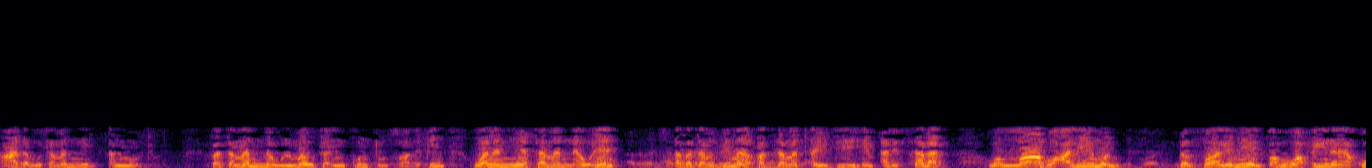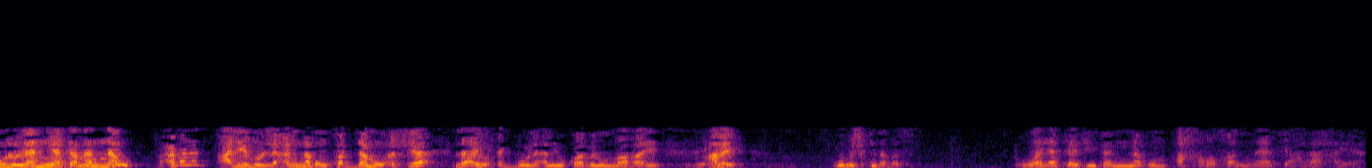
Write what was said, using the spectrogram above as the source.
عدم تمني الموت فتمنوا الموت إن كنتم صادقين ولن يتمنوا إيه؟ ابدا بما قدمت أيديهم. ادي السبب والله عليم بالظالمين. فهو حين يقول لن يتمنوا ابدا عليم لأنهم قدموا أشياء لا يحبون أن يقابلوا الله إيه؟ عليه. ومش كده بس. ولتجدنهم أحرص الناس على حياة.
